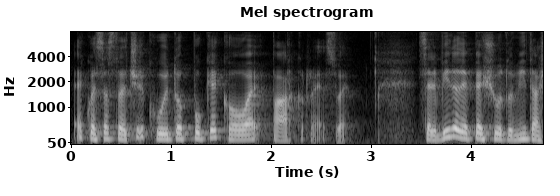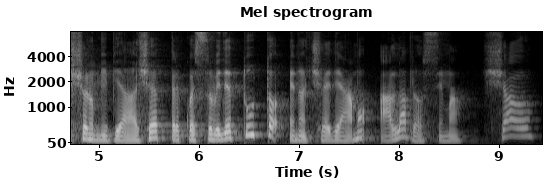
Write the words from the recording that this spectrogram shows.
E questo è stato il circuito Pukekoe Park Raceway. Se il video ti è piaciuto invito a lasciare un mi piace, per questo video è tutto e noi ci vediamo alla prossima. Ciao!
